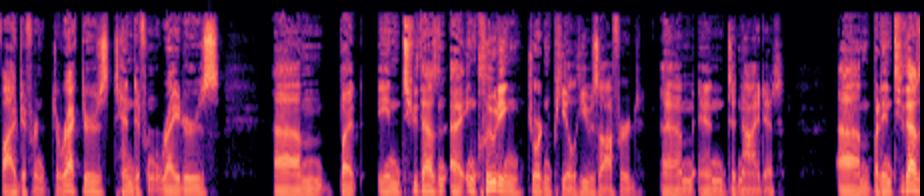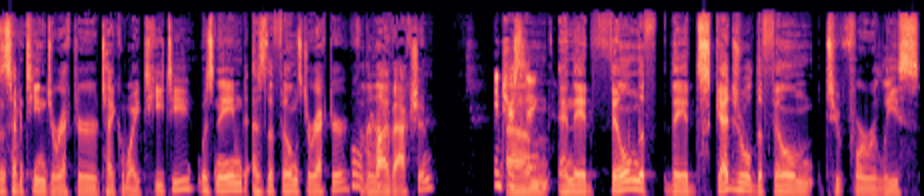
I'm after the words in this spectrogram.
five different directors, ten different writers. Um, but in 2000, uh, including Jordan Peele, he was offered um, and denied it. Um, but in 2017, director Taika Waititi was named as the film's director for the Wow. live action. Interesting. Um, and they had filmed the they had scheduled the film to for release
